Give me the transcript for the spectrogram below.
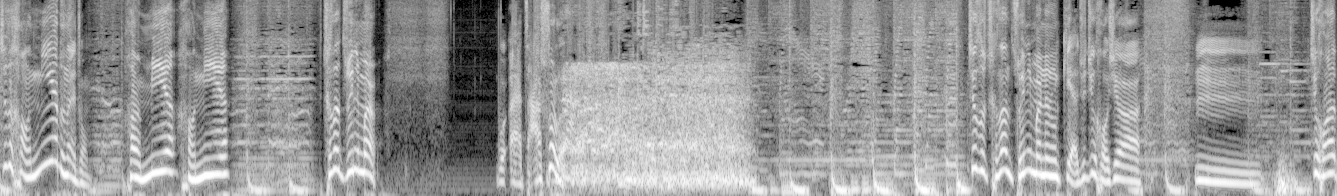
就是很黏的那种。很绵很黏，吃在嘴里面，我哎咋说了？就是吃在嘴里面那种感觉，就好像，嗯，就好像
